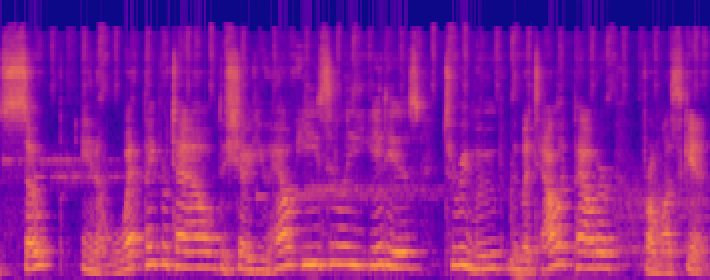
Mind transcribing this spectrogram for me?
Some soap and a wet paper towel to show you how easily it is to remove the metallic powder from my skin.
